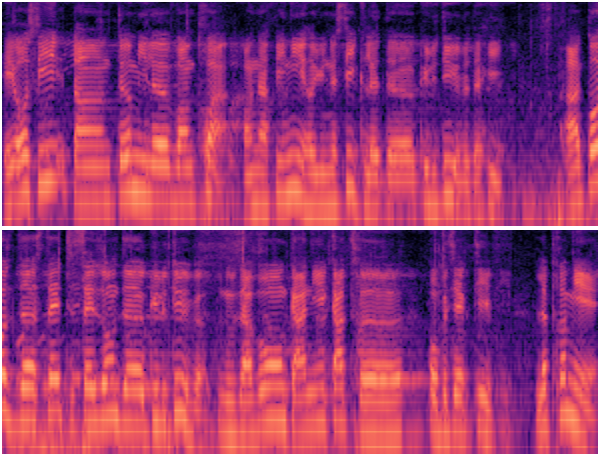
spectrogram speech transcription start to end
Et aussi, dans 2023, on a fini une cycle de culture de riz. À cause de cette saison de culture, nous avons gagné quatre euh, objectifs. Le premier,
